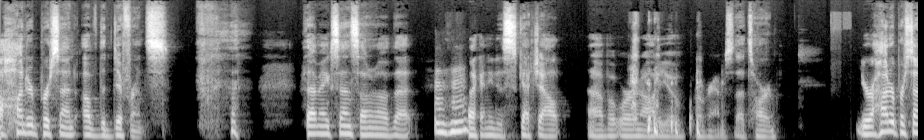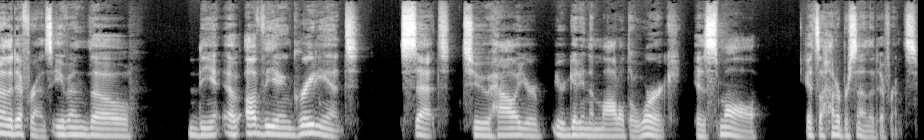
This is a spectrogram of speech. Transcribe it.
100% of the difference. if that makes sense. I don't know if that, mm-hmm. like I need to sketch out, uh, but we're an audio program, so that's hard. You're 100% of the difference, even though the of the ingredient set to how you're you're getting the model to work is small, it's 100% of the difference.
